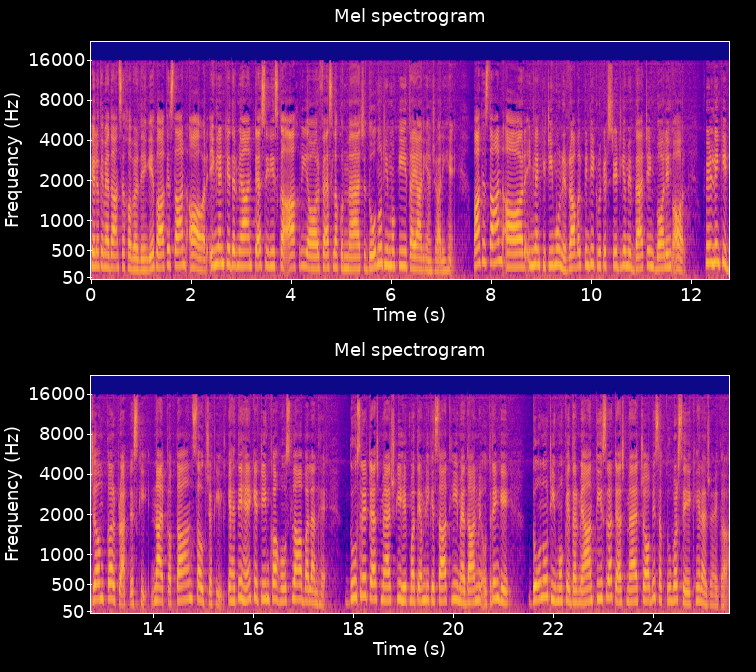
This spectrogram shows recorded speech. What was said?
खेलों के मैदान से खबर देंगे, पाकिस्तान और इंग्लैंड के दरमियान टेस्ट सीरीज़ का आखिरी और फैसला कुन मैच दोनों टीमों की तैयारियाँ जारी हैं। पाकिस्तान और इंग्लैंड की टीमों ने रावलपिंडी क्रिकेट स्टेडियम में बैटिंग, बॉलिंग और फील्डिंग की जमकर प्रैक्टिस की। नायब कप्तान सऊद शकील कहते हैं कि टीम का हौसला बुलंद है। दूसरे टेस्ट मैच की हिकमत अमली के साथ ही मैदान में उतरेंगे। दोनों टीमों के दरमियान तीसरा टेस्ट मैच 24 अक्टूबर से खेला जाएगा।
